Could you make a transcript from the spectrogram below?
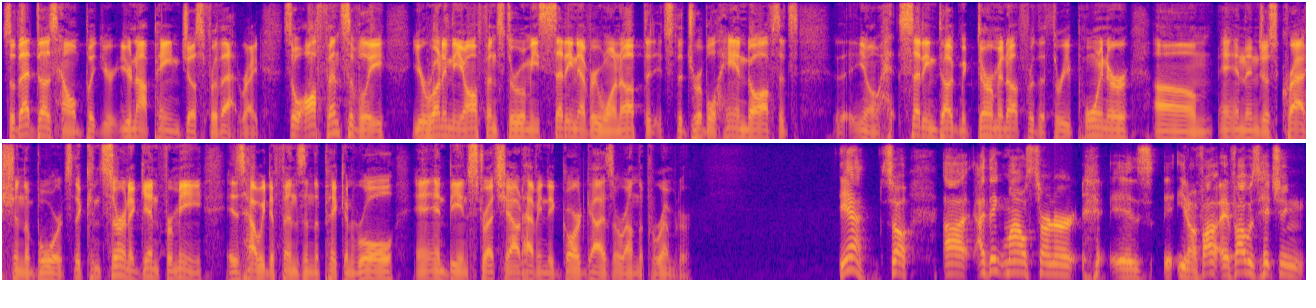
So that does help, but you're you're not paying just for that, right? So offensively, you're running the offense through him. He's setting everyone up. It's the dribble handoffs. It's you know, setting Doug McDermott up for the three pointer, um, and then just crashing the boards. The concern again for me is how he defends in the pick and roll and, and being stretched out, having to guard guys around the perimeter. Yeah, so uh, I think Miles Turner is, you know, if I if I was hitching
